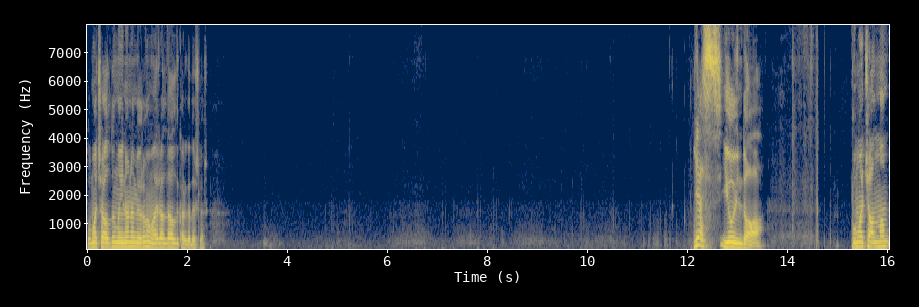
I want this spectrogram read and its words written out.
Bu maçı aldığıma inanamıyorum ama herhalde aldık arkadaşlar. Yes! iyi oyunda. Bu maçı almam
